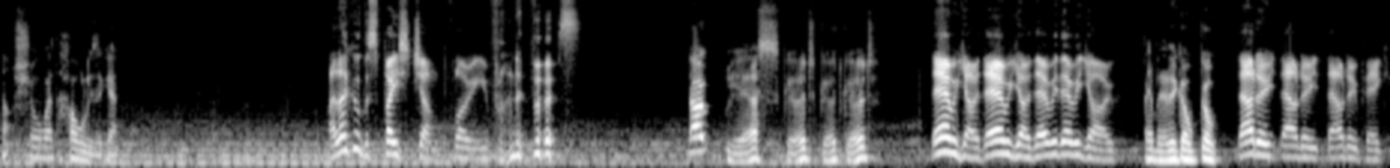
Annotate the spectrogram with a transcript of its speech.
Not sure where the hole is again. I like all the space junk floating in front of us. No. Yes. Good. Good. Good. There we go, there we go, there we there we go. There we there we go. Go. That'll do, that'll do, that'll do, pig.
